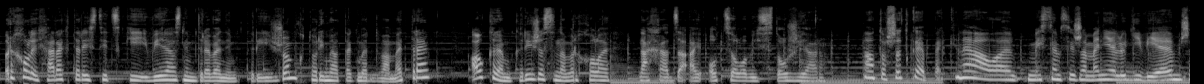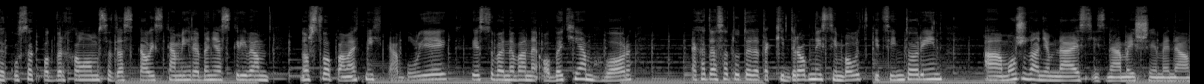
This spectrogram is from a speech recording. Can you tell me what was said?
Vrchol je charakteristický výrazným dreveným krížom, ktorý má takmer 2 metre a okrem kríža sa na vrchole nachádza aj ocelový stožiar. No to všetko je pekné, ale myslím si, že menej ľudí vie, že kúsok pod vrcholom sa za skaliskami hrebenia skrýva množstvo pamätných tabuliek, tie sú venované obetiam hôr. Nachádza sa tu teda taký drobný symbolický cintorín, a môžu na ňom nájsť i známejšie mená.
